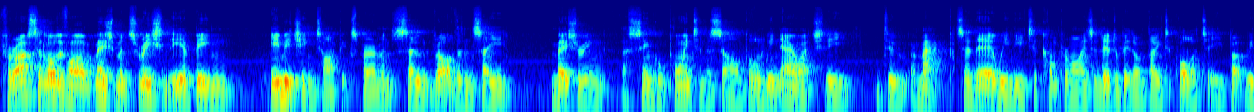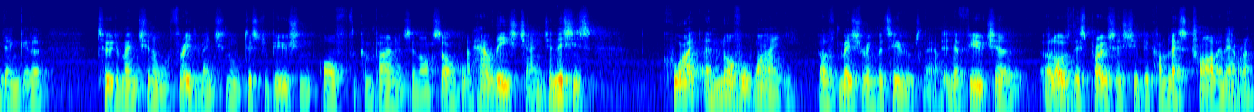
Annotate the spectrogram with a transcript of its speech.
For us, a lot of our measurements recently have been imaging type experiments. So rather than, say, measuring a single point in a sample, we now actually do a map. So there we need to compromise a little bit on data quality, but we then get a two-dimensional or three-dimensional distribution of the components in our sample and how these change. And this is quite a novel way of measuring materials now. In the future, a lot of this process should become less trial and error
